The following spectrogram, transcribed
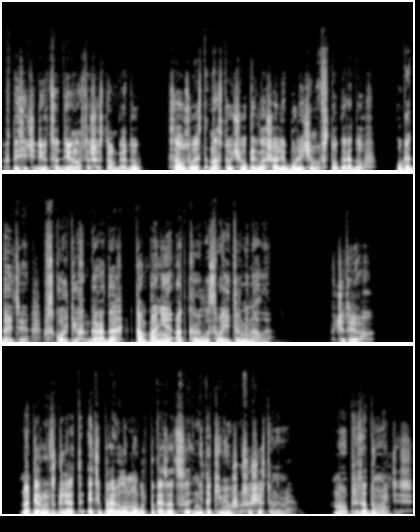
В 1996 году Southwest настойчиво приглашали более чем в 100 городов. Угадайте, в скольких городах компания открыла свои терминалы? В четырех. На первый взгляд, эти правила могут показаться не такими уж существенными. Но призадумайтесь.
